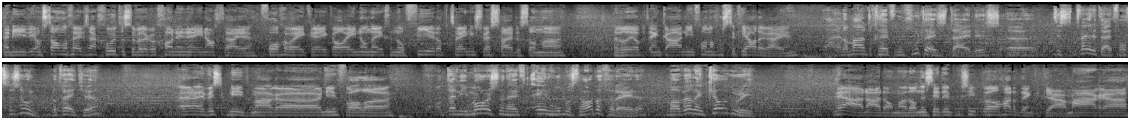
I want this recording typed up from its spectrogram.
En die, die, omstandigheden zijn goed, dus dan wil ik ook gewoon in de 1-8 rijden. Vorige week reed ik al 1-0-9-0-4 op trainingswedstrijd, dus dan, uh, dan, wil je op het NK in ieder geval nog een stukje harder rijden. Ja, en om aan te geven hoe goed deze tijd is, uh, het is de tweede tijd van het seizoen, dat weet je uh, nee, wist ik niet, maar in ieder geval... Ja, want Danny Morrison heeft 1 honderdste harder gereden, maar wel in Calgary. Ja, nou, dan, dan is dit in principe wel harder, denk ik, ja. Maar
